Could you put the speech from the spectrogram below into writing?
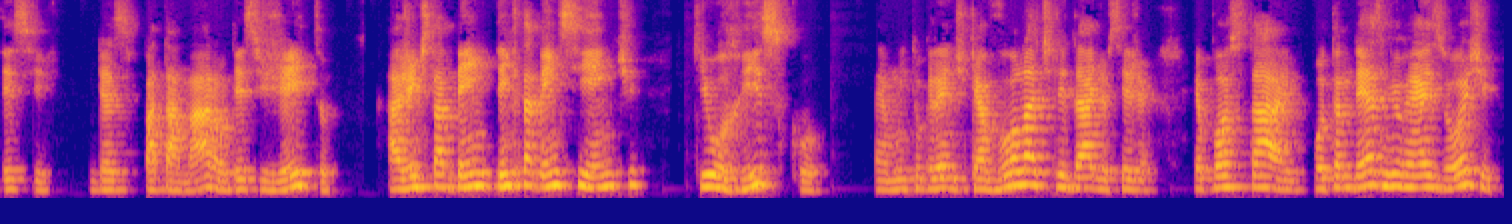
desse desse patamar ou desse jeito, a gente tá bem, tem que estar bem ciente que o risco é muito grande, que a volatilidade, ou seja, eu posso estar botando 10 mil reais hoje,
